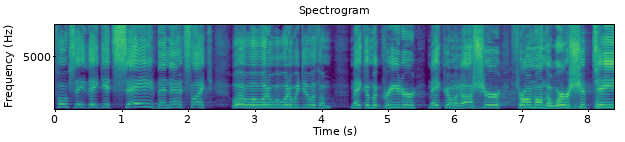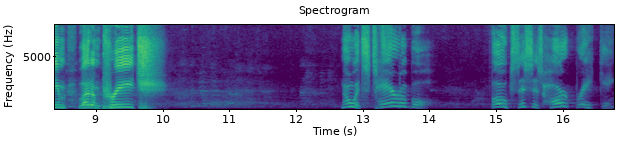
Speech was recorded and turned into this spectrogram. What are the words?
Folks, they, they get saved, and then it's like, well, well what, do we, what do we do with them? Make them a greeter, make them an usher, throw them on the worship team, let them preach. No, it's terrible. Folks, this is heartbreaking.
